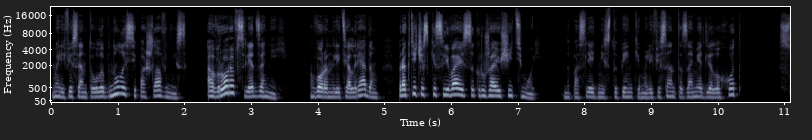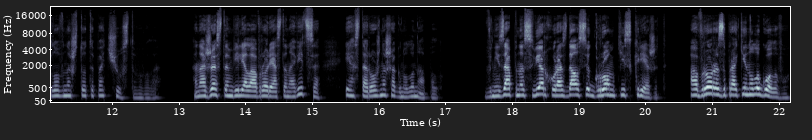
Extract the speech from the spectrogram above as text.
Малефисента улыбнулась и пошла вниз, Аврора вслед за ней. Ворон летел рядом, практически сливаясь с окружающей тьмой. На последней ступеньке Малефисента замедлила ход, словно что-то почувствовала. Она жестом велела Авроре остановиться и осторожно шагнула на пол. Внезапно сверху раздался громкий скрежет. Аврора запрокинула голову.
